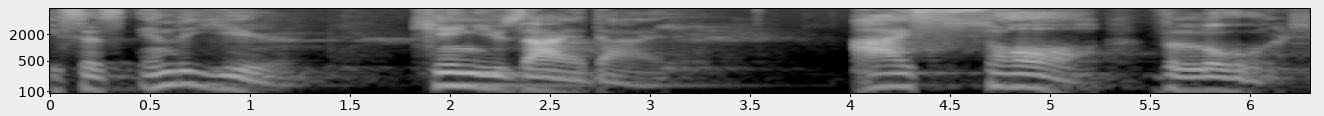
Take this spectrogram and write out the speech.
He says, In the year King Uzziah died, I saw the Lord.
